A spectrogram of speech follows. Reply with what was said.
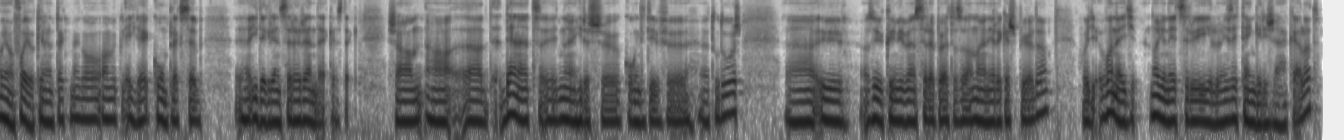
olyan fajok jelentek meg, amik egyre komplexebb idegrendszerrel rendelkeztek. És a, a, a Dennett, egy nagyon híres kognitív tudós, ő, az ő könyvében szerepelt az a nagyon érdekes példa, hogy van egy nagyon egyszerű élőlény, ez egy tengeri zsákállat,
